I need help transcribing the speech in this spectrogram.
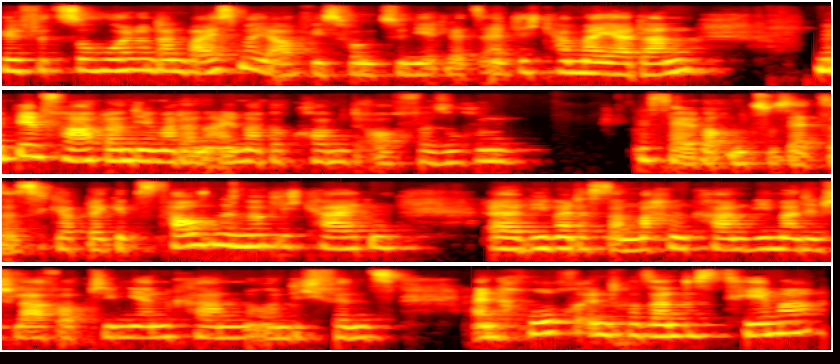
Hilfe zu holen. Und dann weiß man ja auch, wie es funktioniert. Letztendlich kann man ja dann mit dem Fahrplan, den man dann einmal bekommt, auch versuchen, es selber umzusetzen. Also ich glaube, da gibt es tausende Möglichkeiten, äh, wie man das dann machen kann, wie man den Schlaf optimieren kann. Und ich finde es ein hochinteressantes Thema.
